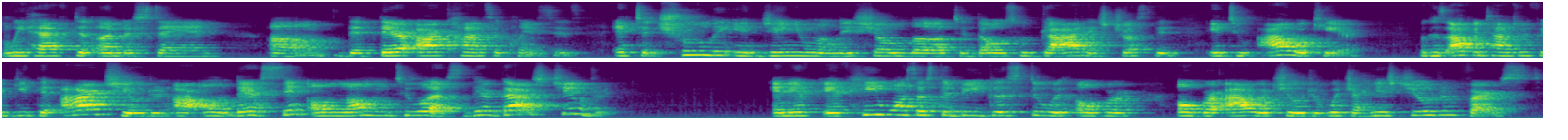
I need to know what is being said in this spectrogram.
we have to understand um, that there are consequences and to truly and genuinely show love to those who God has trusted into our care. Because oftentimes we forget that our children are on, they're sent on loan to us. They're God's children. And if, if he wants us to be good stewards over, over our children, which are his children first,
